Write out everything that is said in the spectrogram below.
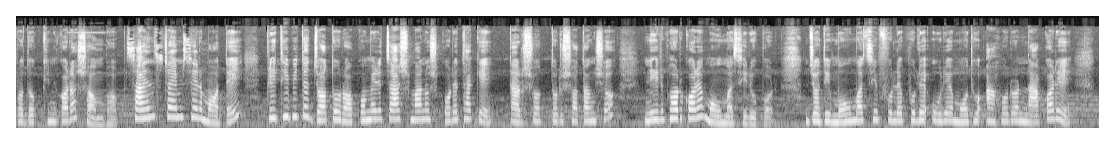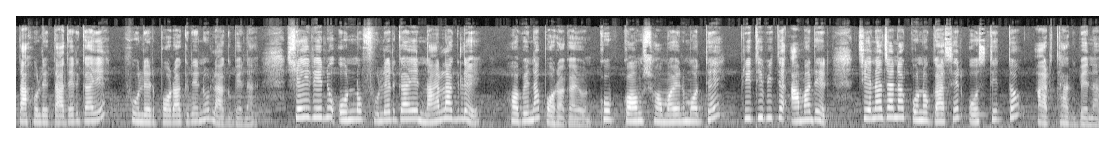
প্রদক্ষিণ করা সম্ভব। সায়েন্স টাইমসের মতে, পৃথিবীতে যত রকমের চাষ মানুষ করে থাকে, তার সত্তর শতাংশ নির্ভর করে মৌমাছির উপর। যদি মৌমাছি ফুলে ফুলে উড়ে মধু আহরণ না করে, তাহলে তাদের গায়ে ফুলের পরাগরেণু লাগবে না। সেই রেণু অন্য ফুলের গায়ে না লাগলে হবে না পরাগায়ন। খুব কম সময়ের মধ্যে পৃথিবীতে আমাদের চেনা জানা কোনো গাছের অস্তিত্ব আর থাকবে না।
